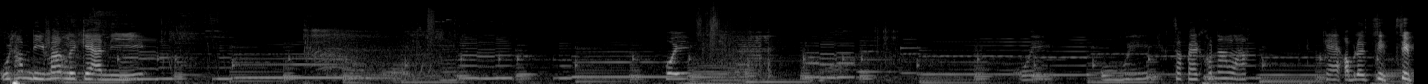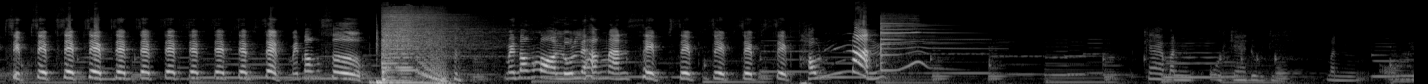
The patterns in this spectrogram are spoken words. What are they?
อุ้ยทำดีมากเลยแกอันนี้เฮ้ยโอ้ยโอ้ยสเปซเขาน่ารัก แกเอาไปเลยสิบสิบสิบสิบสิบสิบสิบสิบสิบสิบสิบสิบสิบไม่ต้องสืบ ไม่ต้องรอลุ้นเลยทั้งนั้นสิบสิบสิบสิบสิบเท่านั้น แกมันโอ้ยแกดูดี มันโอ้ย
